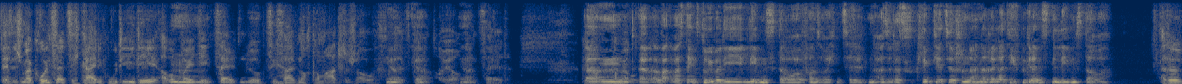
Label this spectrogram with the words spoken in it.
das ist mal grundsätzlich keine gute Idee, aber Mhm. bei den Zelten wirkt sich halt noch dramatischer aus Ja, als bei ja, einem teureren ja. Zelt. Genau, Ähm, äh, was denkst du über die Lebensdauer von solchen Zelten? Also das klingt jetzt ja schon nach einer relativ begrenzten Lebensdauer. Also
